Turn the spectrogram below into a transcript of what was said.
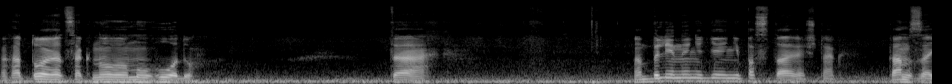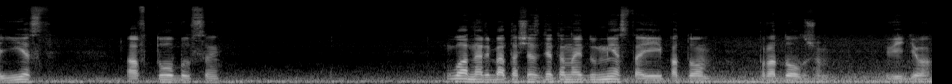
готовятся к Новому году. Так. А блин, и нигде и не поставишь так. Там заезд, автобусы. Ладно, ребята, сейчас где-то найду место и потом продолжим видео.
